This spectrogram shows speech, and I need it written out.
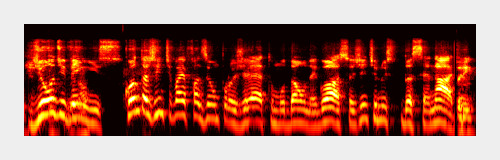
de onde vem isso? Quando a gente vai fazer um projeto, mudar um negócio, a gente não estuda cenário Sim.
